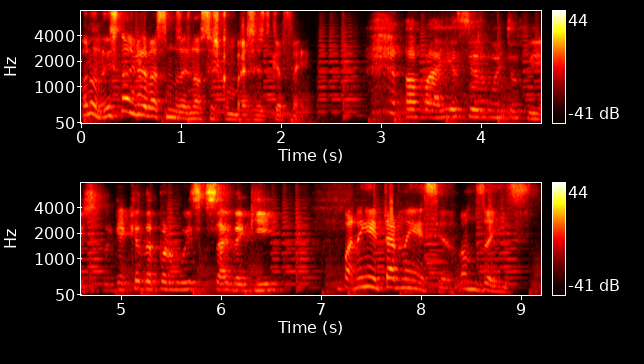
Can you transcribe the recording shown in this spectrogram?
Oh Nuno, e se nós gravássemos as nossas conversas de café? Opa, ia ser muito fixe, porque é cada parboice que sai daqui. Pá, nem é tarde nem é cedo, vamos a isso.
